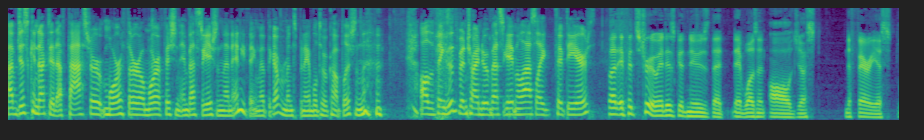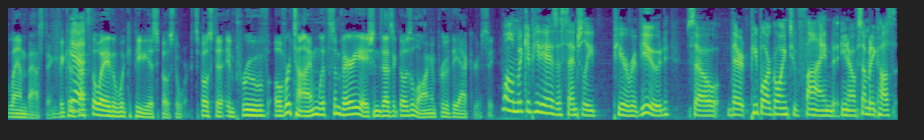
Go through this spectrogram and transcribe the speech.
have just conducted a faster, more thorough, more efficient investigation than anything that the government's been able to accomplish, and all the things it's been trying to investigate in the last like fifty years. But if it's true, it is good news that it wasn't all just nefarious lambasting because Yeah. that's the way the Wikipedia is supposed to work. It's supposed to improve over time with some variations as it goes along, improve the accuracy. Well, and Wikipedia is essentially peer reviewed, so there people are going to find. You know, if somebody calls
